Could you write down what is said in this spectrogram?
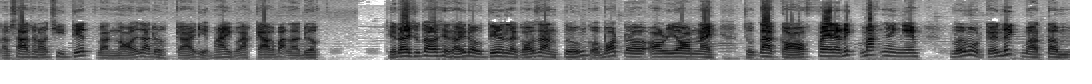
Làm sao cho nó chi tiết và nói ra được cái điểm hay của account các bạn là được thì ở đây chúng ta có thể thấy đầu tiên là có dàn tướng của bot uh, ờ, Orion này. Chúng ta có Frederick Mark nha anh em. Với một cái nick mà tầm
